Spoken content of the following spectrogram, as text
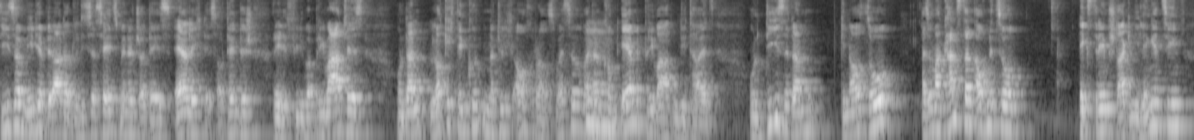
dieser Mediaberater oder dieser Sales Manager, der ist ehrlich, der ist authentisch, redet viel über Privates und dann locke ich den Kunden natürlich auch raus, weißt du, weil mhm. dann kommt er mit privaten Details und diese dann genau so, also man kann es dann auch nicht so extrem stark in die Länge ziehen,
